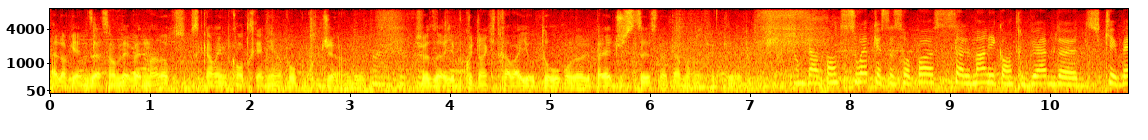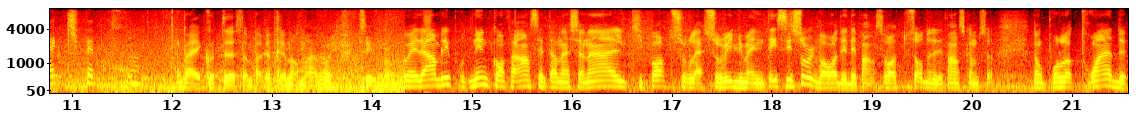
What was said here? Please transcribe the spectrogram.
à, l'organisation de l'événement. C'est quand même contraignant pour beaucoup de gens. Je veux dire, il y a beaucoup de gens qui travaillent autour, le palais de justice notamment. Donc, dans le fond, tu souhaites que ce soit pas seulement les contribuables du Québec qui paient pour ça? Ben écoute, ça me paraît très normal, oui, effectivement. Oui, d'emblée, pour tenir une conférence internationale qui porte sur la survie de l'humanité, c'est sûr qu'il va y avoir des dépenses. Il va y avoir toutes sortes de dépenses comme ça. Donc, pour l'octroi de,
